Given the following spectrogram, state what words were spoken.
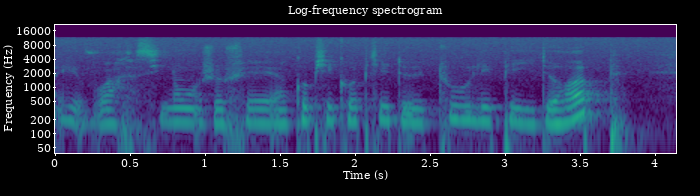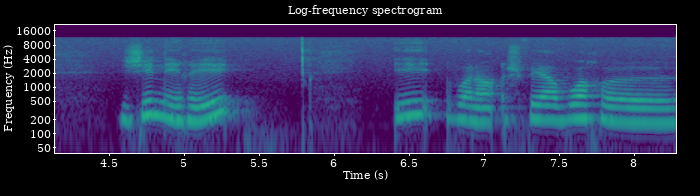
et voir sinon je fais un copier-copier de tous les pays d'Europe, générer, et voilà, je vais avoir euh,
